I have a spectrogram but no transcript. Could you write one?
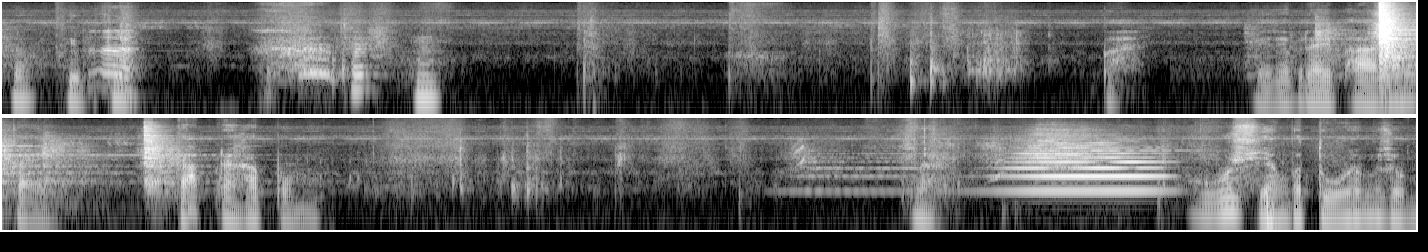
เดี๋ยวปิดประตูหึไปเดี๋ยวจะไปได้พาน้องไก่กลับนะครับผมนะโอ้ยเสียงประตูท่านผู้ชม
